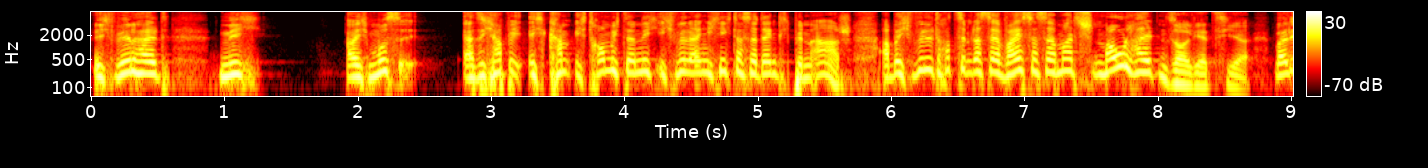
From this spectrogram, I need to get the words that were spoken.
ich will halt nicht, aber ich muss, also ich habe, ich kann, ich traue mich da nicht, ich will eigentlich nicht, dass er denkt, ich bin Arsch. Aber ich will trotzdem, dass er weiß, dass er mal Maul halten soll jetzt hier. Weil,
